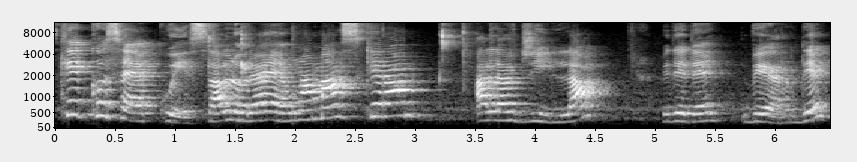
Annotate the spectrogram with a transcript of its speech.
Che cos'è questa? allora è una maschera all'argilla vedete verde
